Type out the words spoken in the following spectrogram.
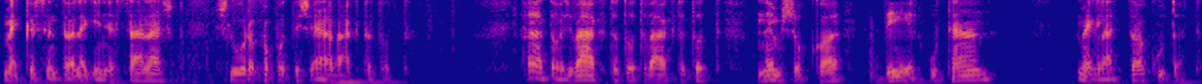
Megköszönte a legényes szállást, s lóra kapott és elvágtatott. Hát, ahogy vágtatott, vágtatott, nem sokkal dél után meglátta a kutat.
